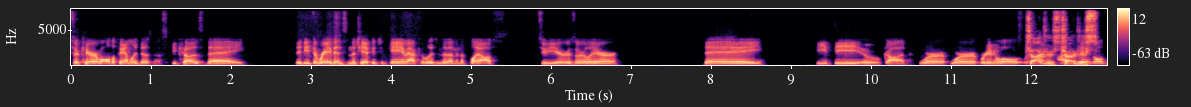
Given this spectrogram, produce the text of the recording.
took care of all the family business because they they beat the Ravens in the championship game after losing to them in the playoffs two years earlier. They beat the oh god we're we're we're getting a little Chargers, I'm, I'm Chargers. old.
